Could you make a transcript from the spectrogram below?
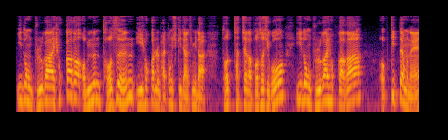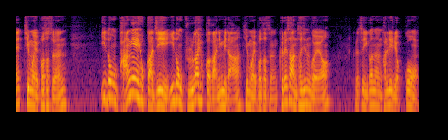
이동 불가 효과가 없는 덫은 이 효과를 발동시키지 않습니다. 덫 자체가 버섯이고 이동 불가 효과가 없기 때문에 티모의 버섯은 이동 방해 효과지 이동 불가 효과가 아닙니다. 티모의 버섯은 그래서 안 터지는 거예요. 그래서 이거는 갈 일이 없고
